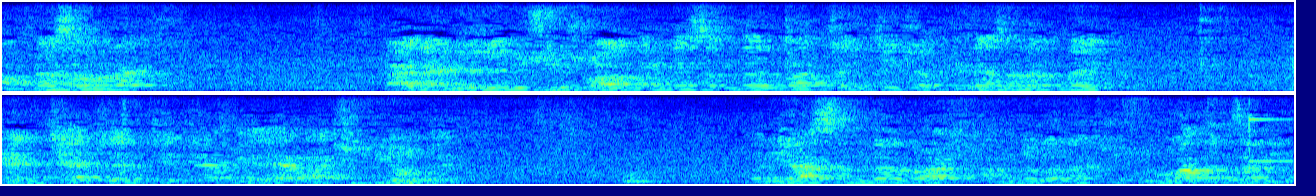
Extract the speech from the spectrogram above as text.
अभ्यासावर आहे. काय राहिलेले विषय सॉल्व्ह करण्यासंदर्भात चर्चेच्या फेऱ्या झाल्यात नाही यांच्या चर्चेच्या फेऱ्या राजकीय होत आहेत. तर या संदर्भात आंदोलनाची सुरुवातच झाली.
